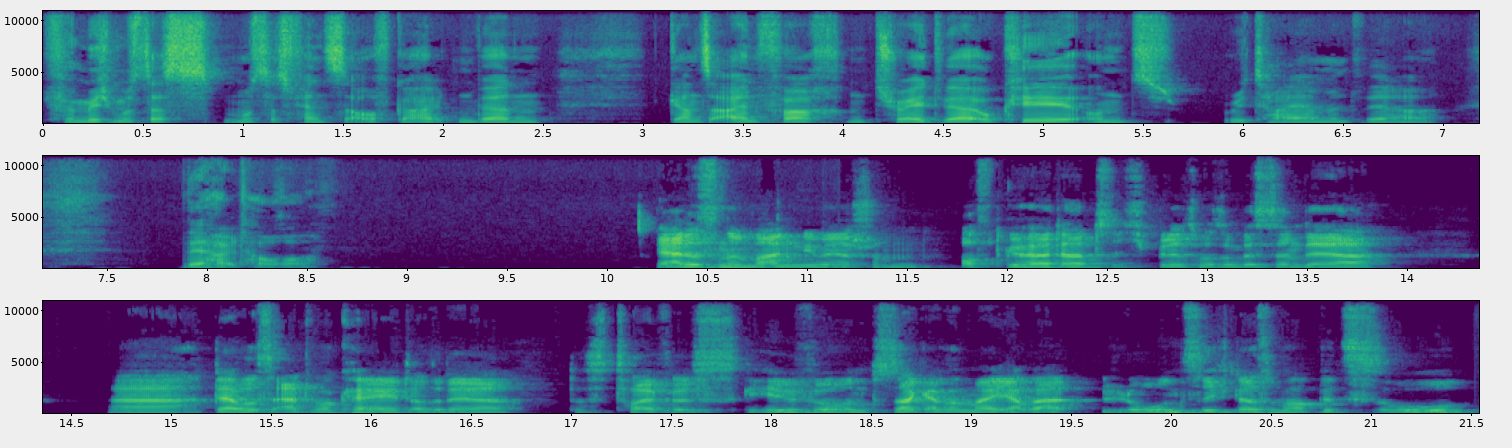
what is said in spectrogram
für mich muss das, muss das Fenster aufgehalten werden. Ganz einfach, ein Trade wäre okay und Retirement wäre wäre halt Horror. Ja, das ist eine Meinung, die man ja schon oft gehört hat. Ich bin jetzt mal so ein bisschen der äh, Devil's Advocate, also der des Teufels Gehilfe und sage einfach mal, ja, aber lohnt sich das überhaupt jetzt so,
